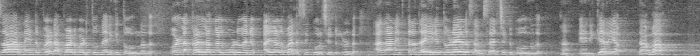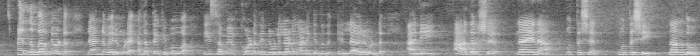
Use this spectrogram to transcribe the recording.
സാറിനെ ഇട്ട് പെടാപ്പാട് പെടുത്തുമെന്ന് എനിക്ക് തോന്നുന്നത്. ഉള്ള കള്ളങ്ങൾ മുഴുവനും അയാൾ മനസ്സിൽ കുറിച്ചിട്ടിട്ടുണ്ട്. അതാണ് ഇത്ര ധൈര്യത്തോടെ അയാൾ സംസാരിച്ചിട്ട് പോകുന്നത്. എനിക്കറിയാം. താൻ വാ. എന്നും പറഞ്ഞുകൊണ്ട് രണ്ടുപേരും കൂടെ അകത്തേക്ക് പോവുക. ഈ സമയം കോടതിന്റെ ഉള്ളിലാണ് കാണിക്കുന്നത്. എല്ലാവരും ഉണ്ട്. അനി ആദർശ് നയന മുത്തശ്ശൻ മുത്തശ്ശി നന്ദു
